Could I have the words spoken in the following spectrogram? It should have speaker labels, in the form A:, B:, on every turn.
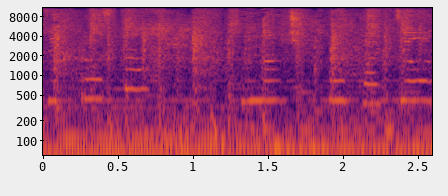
A: Ты просто ночь упадет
